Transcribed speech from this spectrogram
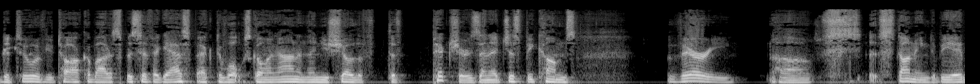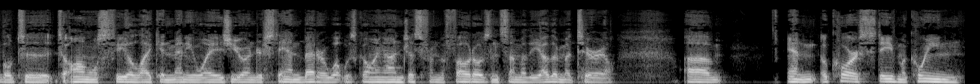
the two of you talk about a specific aspect of what was going on, and then you show the the pictures, and it just becomes very uh, s- stunning to be able to to almost feel like in many ways you understand better what was going on just from the photos and some of the other material. Um, and of course, Steve McQueen.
